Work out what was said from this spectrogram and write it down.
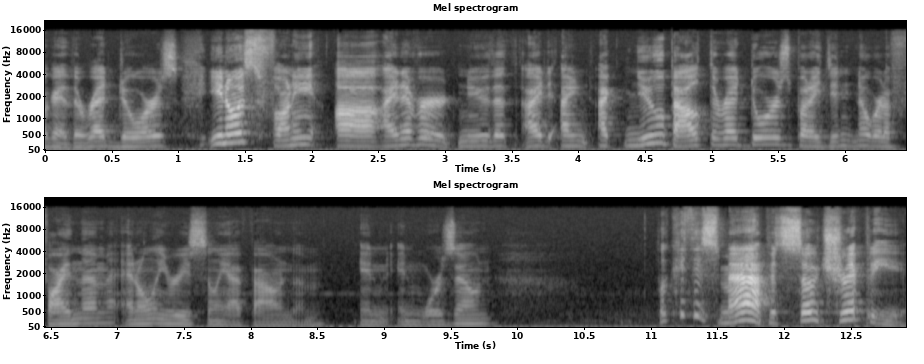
okay, the red doors. You know what's funny? Uh, I never knew that, I, I, I knew about the red doors, but I didn't know where to find them, and only recently I found them in, in Warzone. Look at this map, it's so trippy!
